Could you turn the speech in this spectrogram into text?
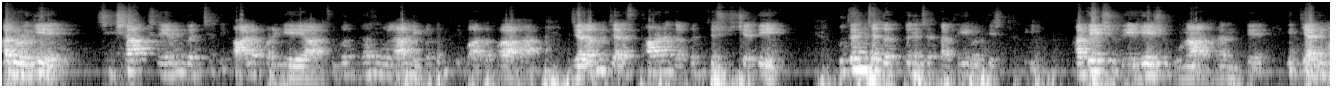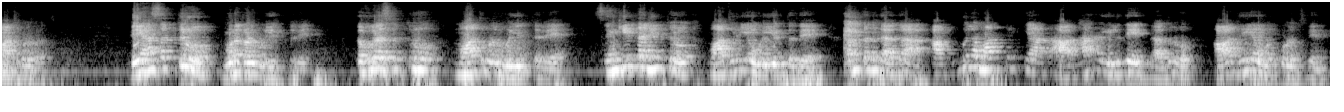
ಅದರೊಳಗೆ ಶಿಕ್ಷಾಕ್ಷಯಂ ಗಚ್ಚತಿ ಕಾಲ ಪರ್ಯಯ ಸುಬದ್ಧ ಮೂಲ ನಿಪತಂತಿ ಪಾದಪಾಹ ಜಲಂ ಜಲಸ್ಥಾನ ಗತಂಚ ಶಿಷ್ಯತಿ ಕುತಂಚ ದತ್ತಂಚ ತಥೈವ ತಿಷ್ಠತಿ ಹತೇಶು ದೇಹೇಶು ಗುಣಾಧರಂತೆ ಇತ್ಯಾದಿ ಮಾತುಗಳು ಬರುತ್ತವೆ. ದೇಹ ಸತ್ರು ಗುಣಗಳು ಉಳಿಯುತ್ತವೆ. ಕವುಗಳ ಸತ್ರು ಮಾತುಗಳು ಉಳಿಯುತ್ತವೆ. ಸಂಗೀತ ನಿಂತು ಮಾಧುರ್ಯ ಉಳಿಯುತ್ತದೆ. ಅಂತಂದಾಗ ಆ ಮೂಲ ಮಾತ್ರಕ್ಕೆ ಆದ ಆಧಾರ ಇಲ್ಲದೆ ಇದ್ದಾದರೂ ಆಧೇಯ ಉಳ್ಕೊಳ್ಳುತ್ತದೆ ಅಂತ.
